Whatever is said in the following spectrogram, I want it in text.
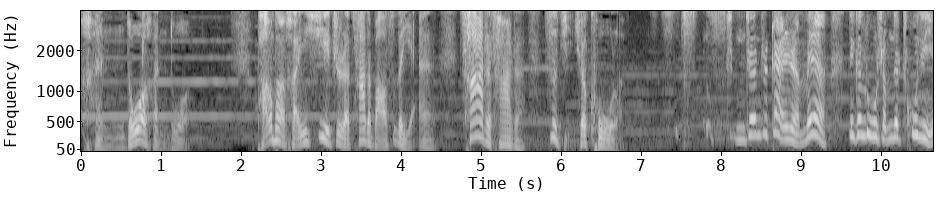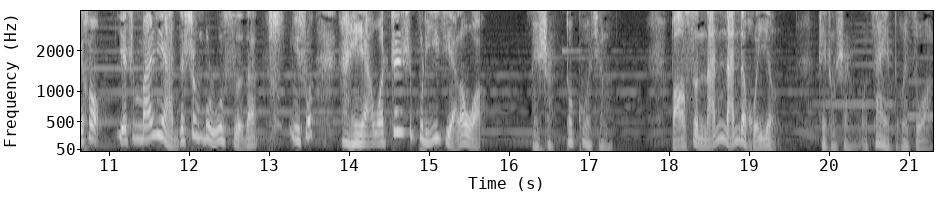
很多很多。庞庞很细致地擦着宝四的眼，擦着擦着，自己却哭了。你这这干什么呀？那个路什么的出去以后，也是满眼的生不如死的。你说，哎呀，我真是不理解了。我，没事都过去了。宝四喃喃地回应：“这种事我再也不会做了。”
